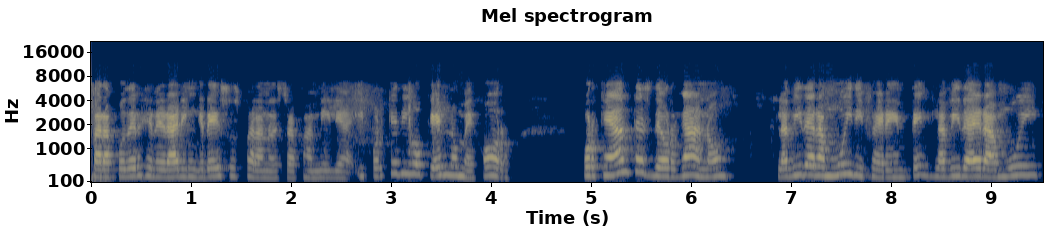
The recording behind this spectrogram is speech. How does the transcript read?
para poder generar ingresos para nuestra familia. ¿Y por qué digo que es lo mejor? Porque antes de Organo, la vida era muy diferente, la vida era muy,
